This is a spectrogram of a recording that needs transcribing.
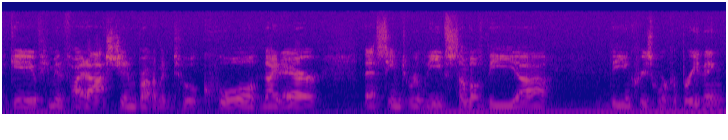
I gave humidified oxygen, brought him into a cool night air. That seemed to relieve some of the, uh, the increased work of breathing.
